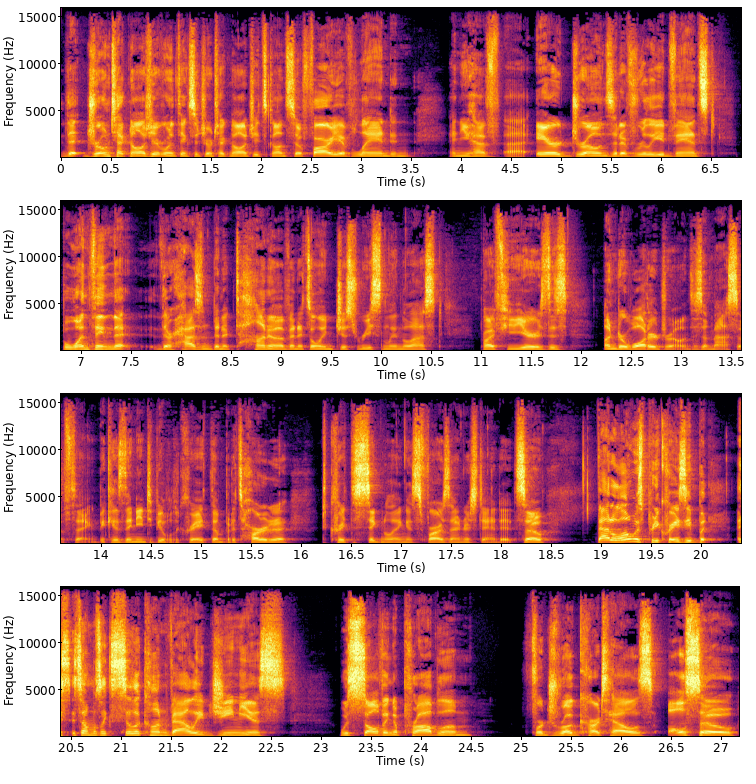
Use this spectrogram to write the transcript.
that drone technology. Everyone thinks that drone technology it's gone so far. You have land and and you have uh, air drones that have really advanced. But one thing that there hasn't been a ton of, and it's only just recently in the last probably few years, is underwater drones is a massive thing because they need to be able to create them, but it's harder to to create the signaling as far as I understand it. So that alone was pretty crazy. But it's, it's almost like Silicon Valley genius was solving a problem for drug cartels. Also,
